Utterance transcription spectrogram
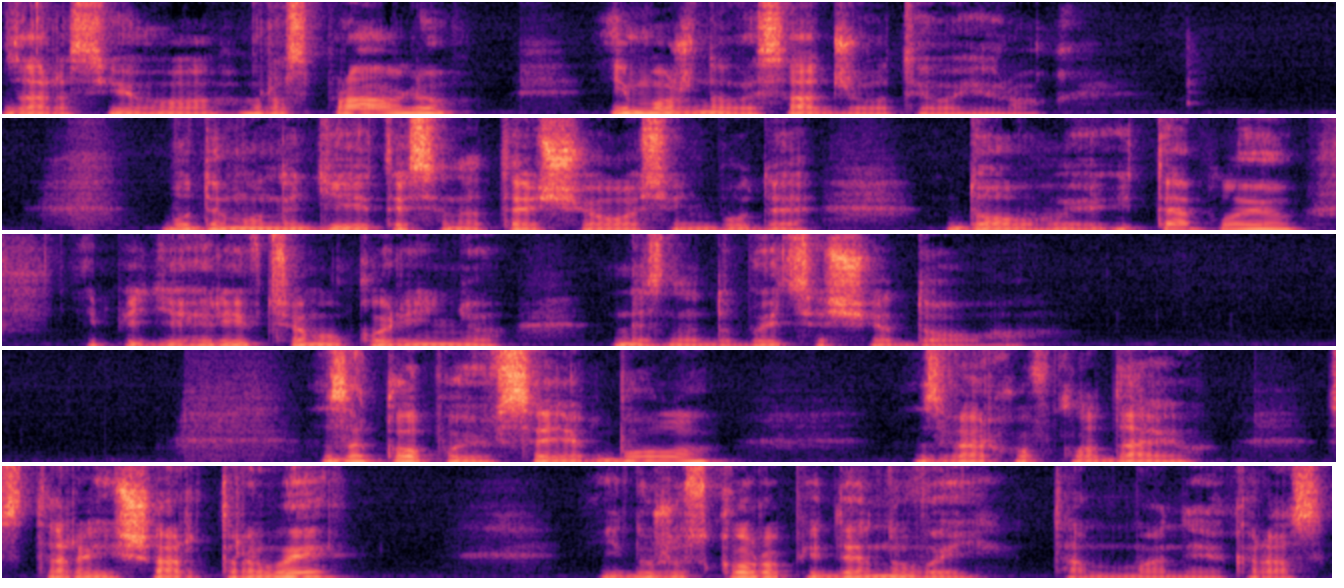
Зараз його розправлю і можна висаджувати огірок. Будемо надіятися на те, що осінь буде довгою і теплою, і підігрів цьому корінню не знадобиться ще довго. Закопую все як було, зверху вкладаю старий шар трави, і дуже скоро піде новий. Там у мене якраз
